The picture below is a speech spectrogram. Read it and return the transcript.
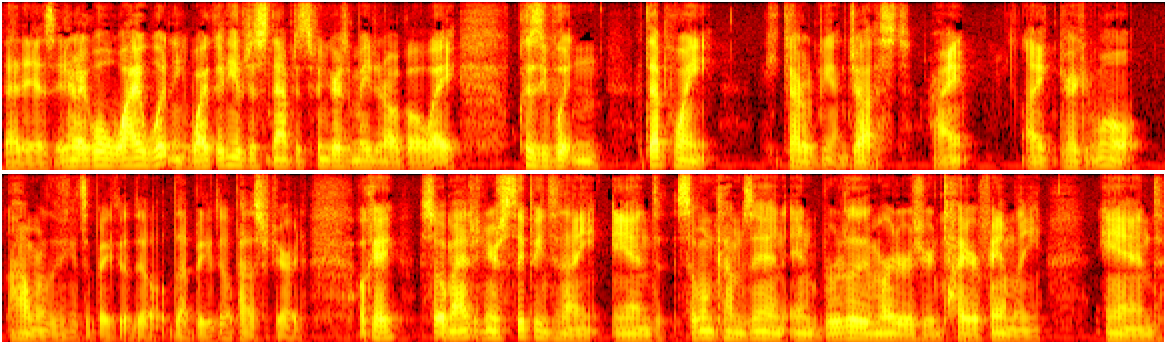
that is. And you're like well why wouldn't he? Why couldn't he have just snapped his fingers and made it all go away? Because he wouldn't at that point he, god would be unjust right? Like you're well I don't really think it's a big deal, that big a deal, Pastor Jared. Okay, so imagine you're sleeping tonight and someone comes in and brutally murders your entire family and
